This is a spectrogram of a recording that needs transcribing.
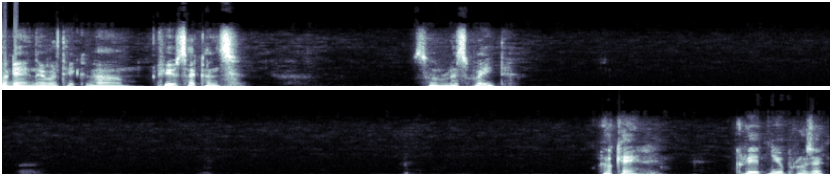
Again, it will take a uh, few seconds. So let's wait. Okay, create new project.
